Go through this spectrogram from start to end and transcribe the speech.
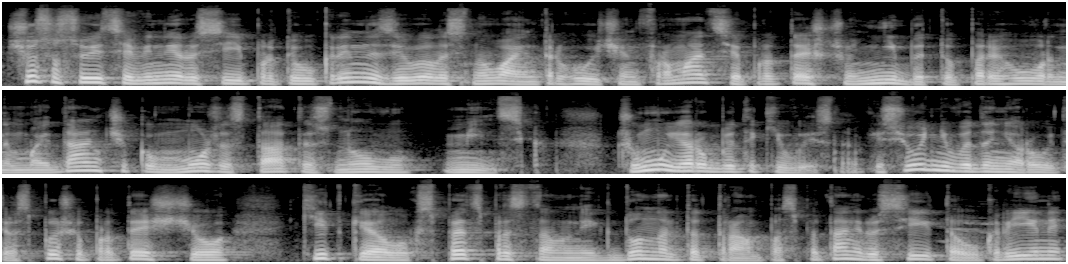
Що стосується війни Росії проти України, з'явилася нова інтригуюча інформація про те, що нібито переговорним майданчиком може стати знову Мінськ. Чому я роблю такі висновки? Сьогодні видання Reuters пише про те, що Кіт Келлог, спецпредставник Дональда Трампа з питань Росії та України,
